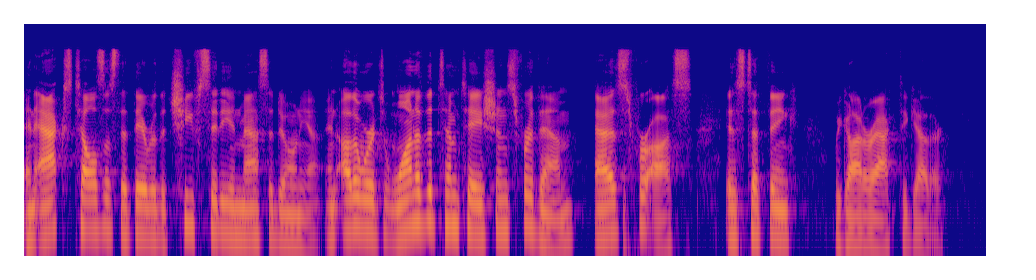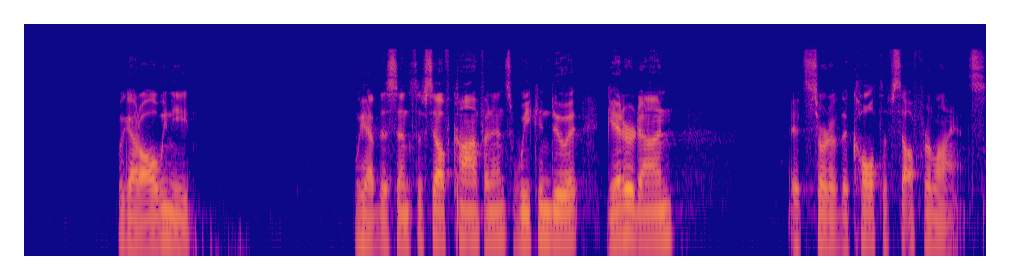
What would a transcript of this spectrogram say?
And Acts tells us that they were the chief city in Macedonia. In other words, one of the temptations for them, as for us, is to think we got our act together. We got all we need. We have this sense of self confidence. We can do it, get her done. It's sort of the cult of self reliance.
